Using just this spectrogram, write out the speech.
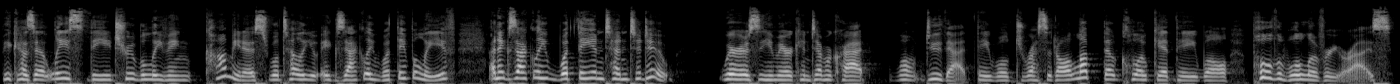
Because at least the true believing communist will tell you exactly what they believe and exactly what they intend to do. Whereas the American Democrat won't do that. They will dress it all up, they'll cloak it, they will pull the wool over your eyes.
